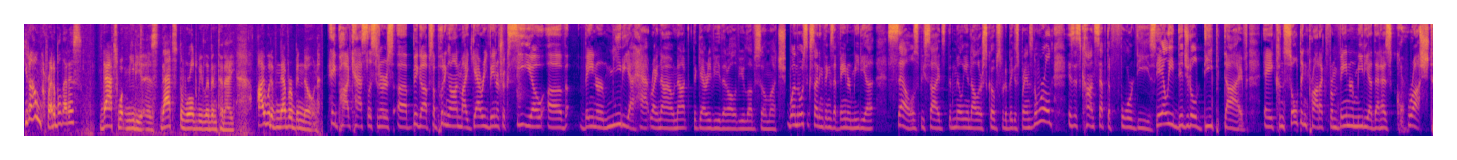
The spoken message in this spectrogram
you know how incredible that is. That's what media is. That's the world we live in today. I would have never been known. Hey, podcast listeners, uh, big ups. I'm putting on my Gary Vaynerchuk, CEO of Vayner Media hat right now, not the Gary Vee that all of you love so much. One of the most exciting things that Vayner Media sells, besides the million dollar scopes for the biggest brands in the world, is this concept of 4Ds Daily Digital Deep Dive, a consulting product from Vayner Media that has crushed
